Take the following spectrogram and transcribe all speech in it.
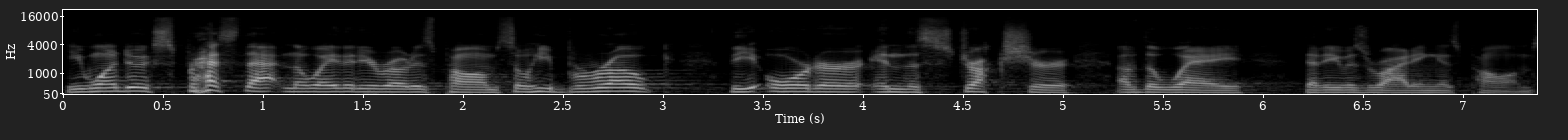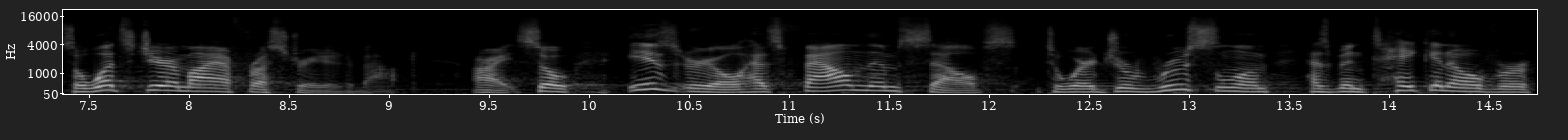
He wanted to express that in the way that he wrote his poem, so he broke the order and the structure of the way that he was writing his poem. So, what's Jeremiah frustrated about? All right, so Israel has found themselves to where Jerusalem has been taken over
